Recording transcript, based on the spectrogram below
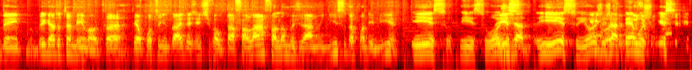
bem. Obrigado também, Mauro, por ter a oportunidade de a gente voltar a falar. Falamos já no início da pandemia. Isso, isso. Hoje é isso? já isso e hoje, é, hoje já hoje temos. O conhecimento,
